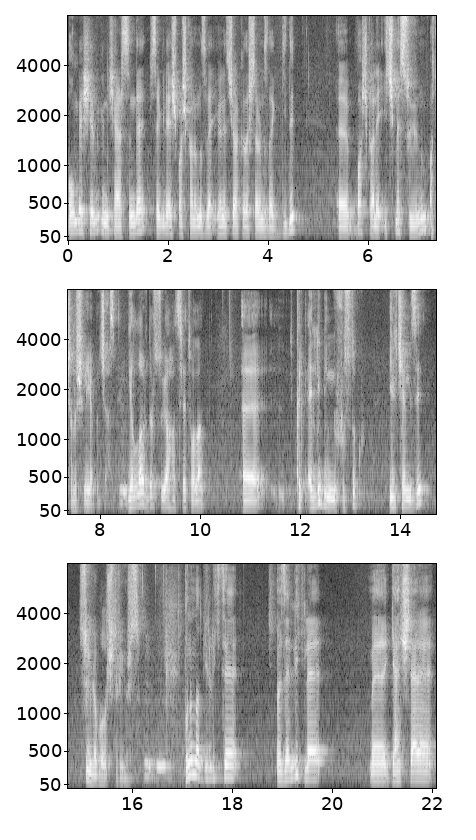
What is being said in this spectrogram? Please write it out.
15-20 gün içerisinde sevgili eş başkanımız ve yönetici arkadaşlarımızla gidip e, Başkale içme suyunun açılışını yapacağız. Yıllardır suya hasret olan e, 40-50 bin nüfusluk ilçemizi suyla buluşturuyoruz. Bununla birlikte özellikle e, gençlere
